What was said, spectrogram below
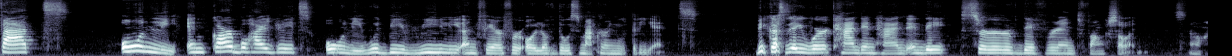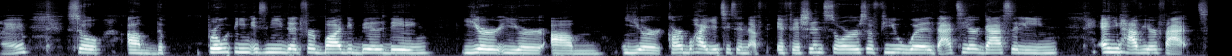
fats only and carbohydrates only would be really unfair for all of those macronutrients because they work hand in hand and they serve different functions. Okay, so um, the protein is needed for bodybuilding. Your your um your carbohydrates is an efficient source of fuel. That's your gasoline, and you have your fats,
